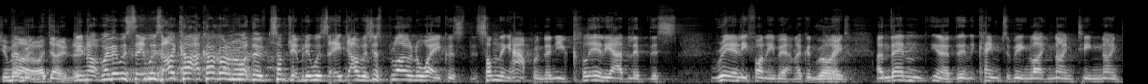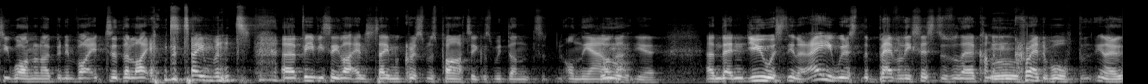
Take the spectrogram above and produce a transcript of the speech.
do you remember? No, I don't. Do you not? Well, there was. It was. I can't. I can't remember what the subject, but it was. It, I was just blown away because something happened, and you clearly ad libbed this really funny bit, and I couldn't right. believe. And then you know, then it came to being like 1991, and I'd been invited to the Light Entertainment, uh, BBC Light Entertainment Christmas party because we'd done t- on the hour mm. that year. And then you was, you know, a we was the Beverley Sisters were there, kind of mm. incredible, you know,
